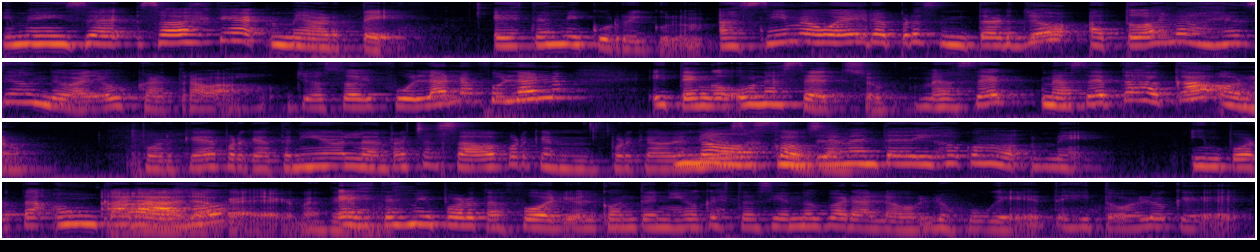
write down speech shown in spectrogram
Y me dice, ¿sabes qué? Me harté. Este es mi currículum. Así me voy a ir a presentar yo a todas las agencias donde vaya a buscar trabajo. Yo soy fulana, fulana y tengo una set shop. ¿Me, acep- ¿me aceptas acá o no? ¿Por qué? Porque ha tenido, le han rechazado porque, porque ha vendido No, esas cosas. simplemente dijo como, me importa un Ah, carajo. ya, ok, ya te entiendo. este es mi portafolio, el contenido que está haciendo para lo- los juguetes y todo lo que,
